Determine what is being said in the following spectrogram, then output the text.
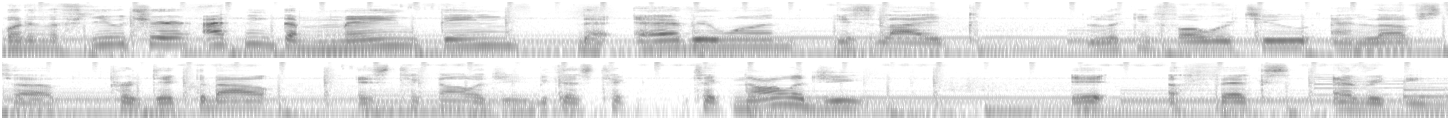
But in the future, I think the main thing that everyone is like looking forward to and loves to predict about is technology because te- technology it affects everything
